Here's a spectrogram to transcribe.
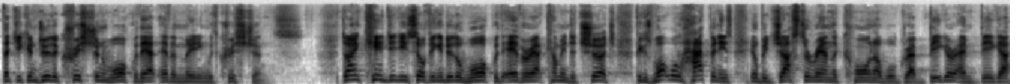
that you can do the Christian walk without ever meeting with Christians. Don't kid yourself you can do the walk with ever out coming to church because what will happen is it'll be just around the corner, We'll grab bigger and bigger,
